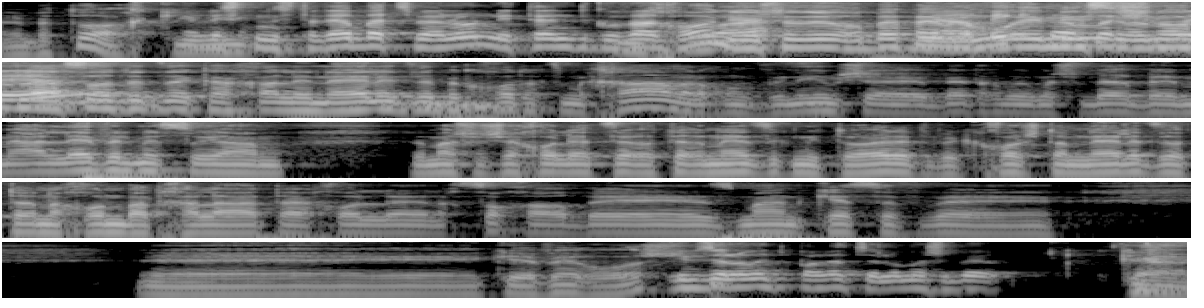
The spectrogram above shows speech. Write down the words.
אני בטוח, כי... נסתדר בעצמנו, ניתן תגובה גבוהה. נכון, יש לזה הרבה פעמים, אנחנו רואים ניסיונות לעשות את זה ככה, לנהל את זה בכוחות עצמך, ואנחנו מבינים שבטח במשבר מעל לבל מסוים, זה משהו שיכול לייצר יותר נזק מתועלת, וככל שאתה מנהל את זה יותר נכון בהתחלה, אתה יכול אה, לחסוך הרבה זמן, כסף וכאבי אה, ראש. אם זה לא מתפרץ, זה לא משבר. כן,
